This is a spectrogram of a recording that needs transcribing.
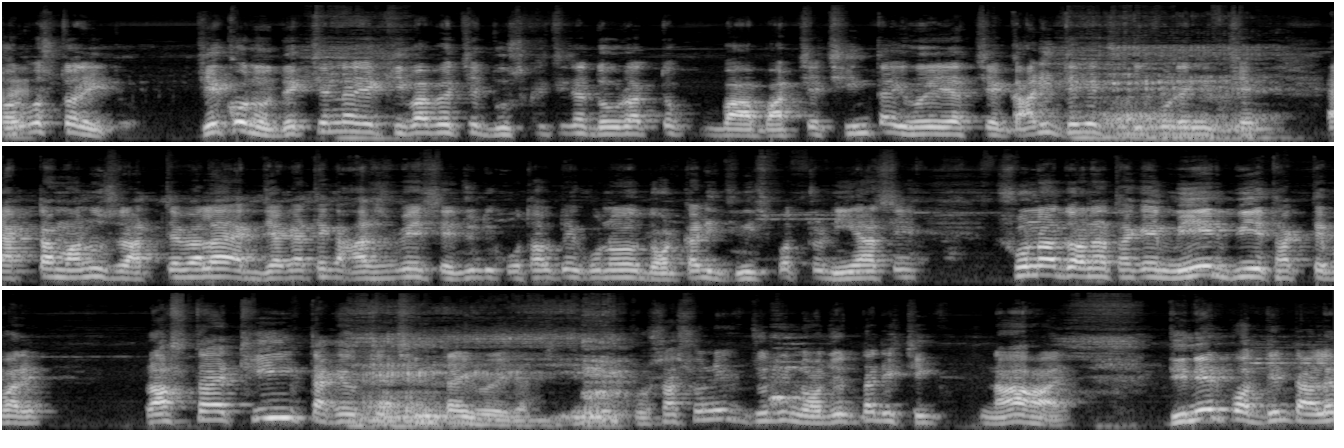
সর্বস্তরেই তো। যে কোনো দেখছেন না কীভাবে হচ্ছে দুষ্কৃতীরা দৌরাত্ম বা বাচ্চা ছিনতাই হয়ে যাচ্ছে গাড়ি থেকে চুরি করে নিচ্ছে। একটা মানুষ রাত্রেবেলা এক জায়গা থেকে আসবে সে যদি কোথাও থেকে কোনো দরকারি জিনিসপত্র নিয়ে আসে সোনা দানা থাকে মেয়ের বিয়ে থাকতে পারে রাস্তায় ঠিক তাকে হচ্ছে ছিনতাই হয়ে যাচ্ছে। কিন্তু প্রশাসনিক যদি নজরদারি ঠিক না হয় দিনের পর দিন তাহলে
